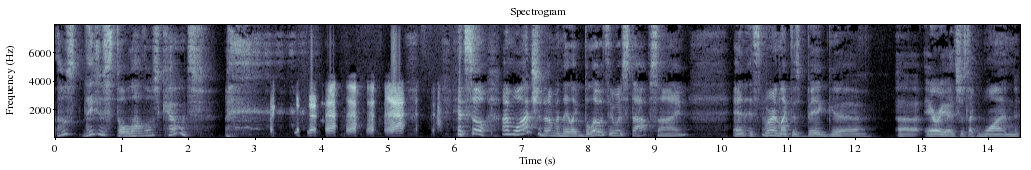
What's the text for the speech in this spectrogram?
those they just stole all those coats. And so I'm watching them, and they like blow through a stop sign, and it's we're in like this big uh, uh, area. It's just like one,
